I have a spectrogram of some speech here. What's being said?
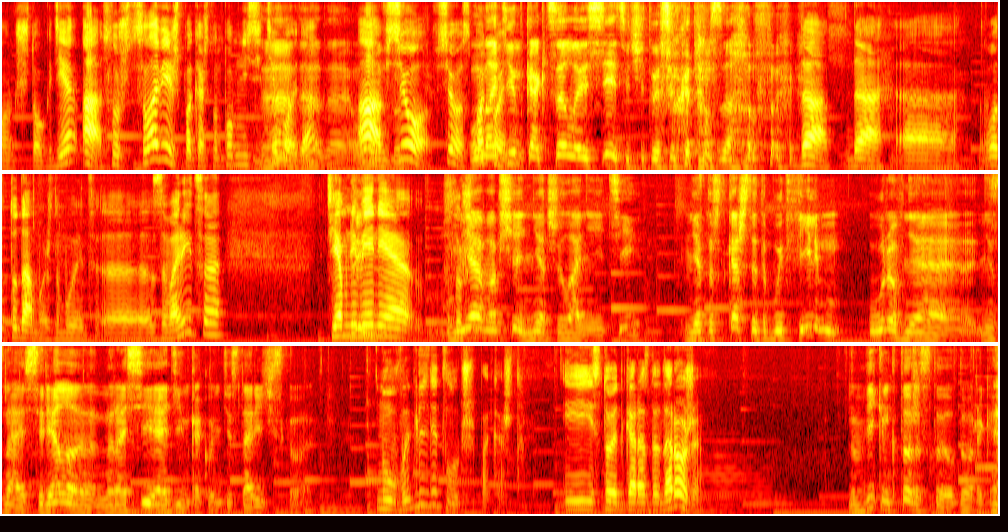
Он что, где? А, слушай, Соловей же пока что, он, по-моему, не сетевой, да? да. А, Он- все, все, Он спокойно. один как целая сеть, учитывая, сколько там залов. Да, да. э, вот туда можно будет э, завариться. Тем не Блин, менее, У слушай, меня вообще нет желания идти. Мне потому что кажется, это будет фильм уровня, не знаю, сериала на России один какого-нибудь исторического. ну, выглядит лучше пока что. И стоит гораздо дороже. Ну, Викинг тоже стоил дорого.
